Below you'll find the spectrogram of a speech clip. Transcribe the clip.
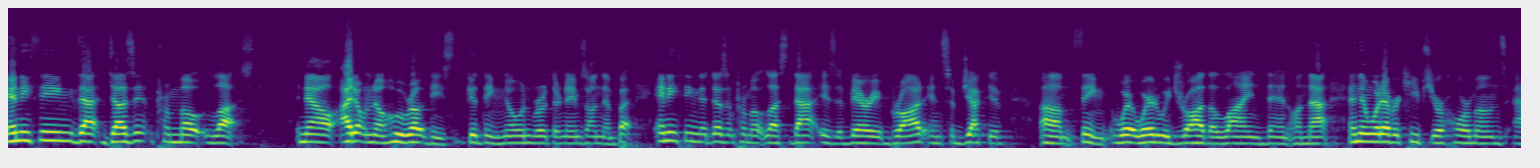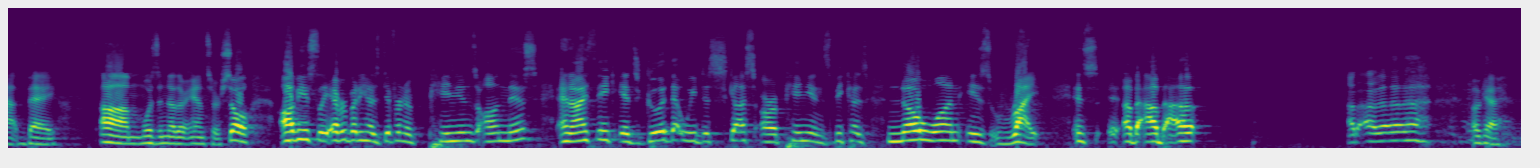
anything that doesn't promote lust. Now, I don't know who wrote these. Good thing no one wrote their names on them. But anything that doesn't promote lust, that is a very broad and subjective um, thing. Where, where do we draw the line then on that? And then whatever keeps your hormones at bay. Um, was another answer. So, obviously, everybody has different opinions on this, and I think it's good that we discuss our opinions because no one is right. And about, about, about, Okay.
